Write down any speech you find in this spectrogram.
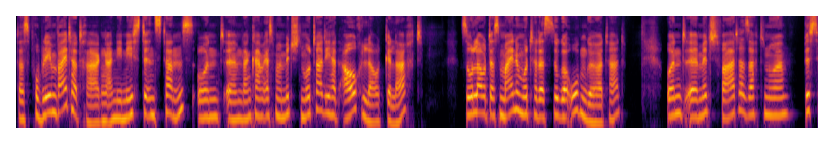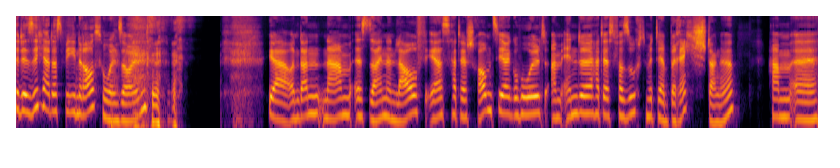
das Problem weitertragen an die nächste Instanz. Und ähm, dann kam erstmal Mitchs Mutter, die hat auch laut gelacht. So laut, dass meine Mutter das sogar oben gehört hat. Und äh, Mitchs Vater sagte nur, bist du dir sicher, dass wir ihn rausholen sollen? ja, und dann nahm es seinen Lauf. Erst hat er Schraubenzieher geholt, am Ende hat er es versucht mit der Brechstange. Haben äh,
